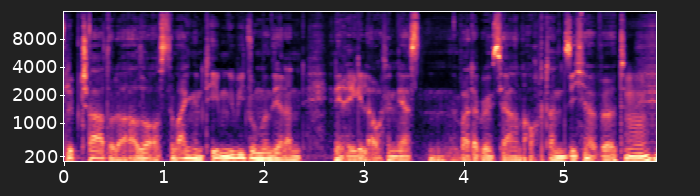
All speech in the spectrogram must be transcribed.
Flipchart oder also aus dem eigenen Themengebiet, wo man ja dann in der Regel auch in den ersten Weiterbildungsjahren auch dann sicher wird. Mhm.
